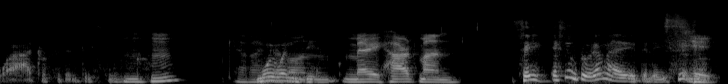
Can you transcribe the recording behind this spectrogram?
74, 75. Muy buen disco. Mary Hartman. Sí, es un programa de televisión. Sí,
